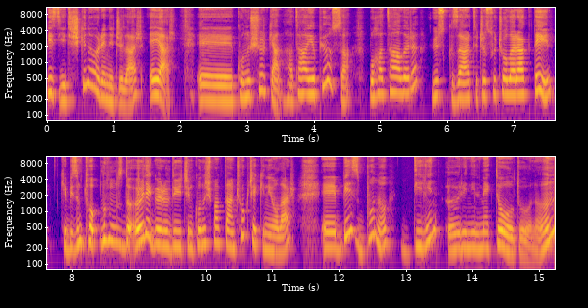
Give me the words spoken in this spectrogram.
Biz yetişkin öğreniciler eğer e, konuş konuşurken hata yapıyorsa bu hataları yüz kızartıcı suç olarak değil ki bizim toplumumuzda öyle görüldüğü için konuşmaktan çok çekiniyorlar. Ee, biz bunu dilin öğrenilmekte olduğunun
